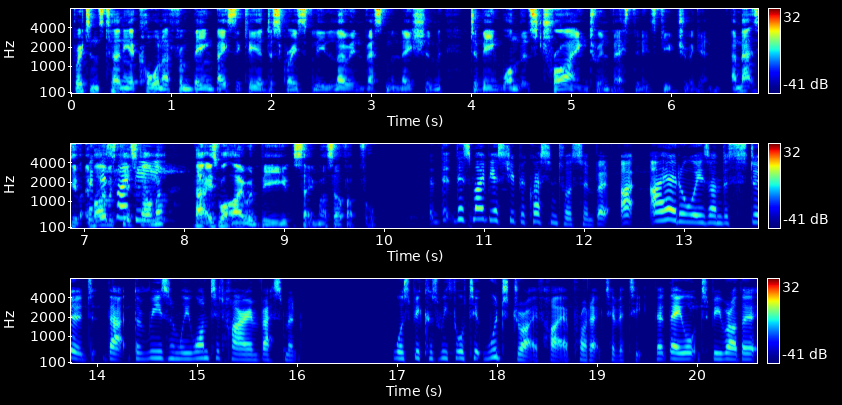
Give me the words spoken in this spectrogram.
Britain's turning a corner from being basically a disgracefully low investment nation to being one that's trying to invest in its future again. And that's if, if I was Keir Starmer, be- that is what I would be setting myself up for. This might be a stupid question, Torsten, but I, I had always understood that the reason we wanted higher investment was because we thought it would drive higher productivity, that they ought to be rather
